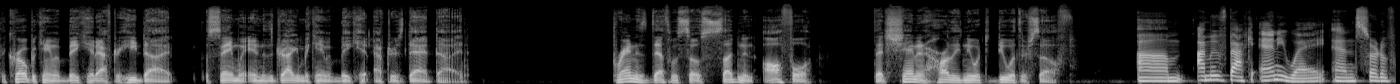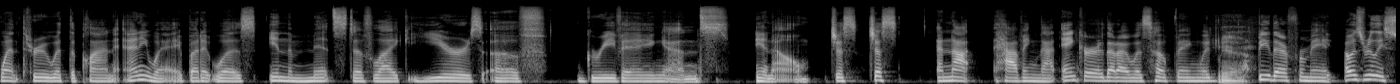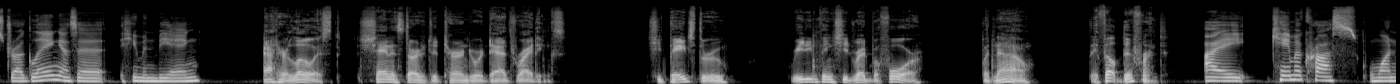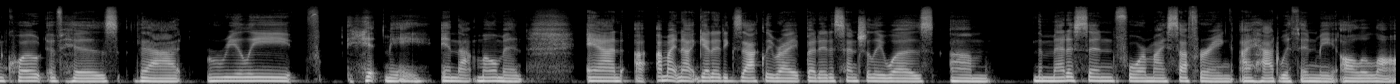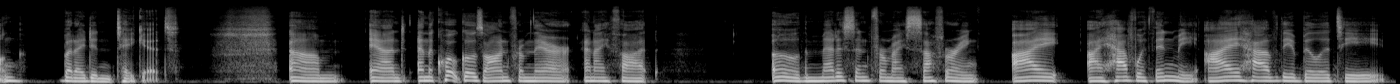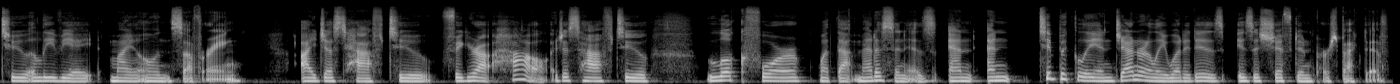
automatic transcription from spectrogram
The Crow became a big hit after he died, the same way Enter the Dragon became a big hit after his dad died. Brandon's death was so sudden and awful that Shannon hardly knew what to do with herself. Um, I moved back anyway and sort of went through with the plan anyway, but it was in the midst of like years of grieving and, you know, just just and not having that anchor that I was hoping would Yeah. be there for me. I was really struggling as a human being. At her lowest, Shannon started to turn to her dad's writings. She'd page through, reading things she'd read before, but now they felt different. I came across one quote of his that really f- hit me in that moment. And I, I might not get it exactly right, but it essentially was um, the medicine for my suffering I had within me all along, but I didn't take it. Um, and and the quote goes on from there, and I thought, oh, the medicine for my suffering. I I have within me. I have the ability to alleviate my own suffering. I just have to figure out how. I just have to look for what that medicine is. And and typically and generally what it is is a shift in perspective.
